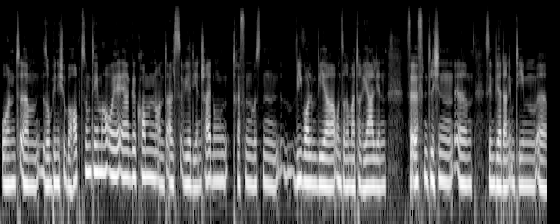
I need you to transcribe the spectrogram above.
Und ähm, so bin ich überhaupt zum Thema OER gekommen. Und als wir die Entscheidung treffen müssten, wie wollen wir unsere Materialien veröffentlichen, äh, sind wir dann im Team, äh,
